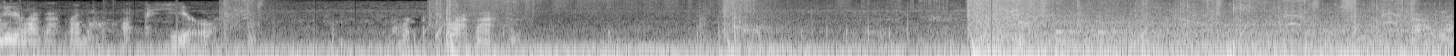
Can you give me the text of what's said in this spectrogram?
need to grab that from up here. That. Uh.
